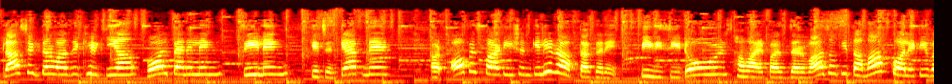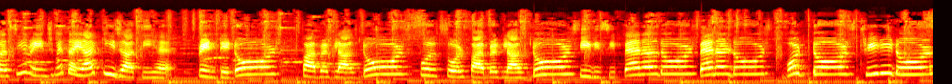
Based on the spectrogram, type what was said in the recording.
प्लास्टिक दरवाजे खिड़कियाँ, wall panelling ceiling kitchen cabinet और ऑफ़िस पार्टीशन के लिए रहा करें पीवीसी डोर्स हमारे पास दरवाजों की तमाम क्वालिटी वसी रेंज में तैयार की जाती है printed doors fibre glass doors full sole fibre glass doors PVC panel doors panel doors wood doors three D door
